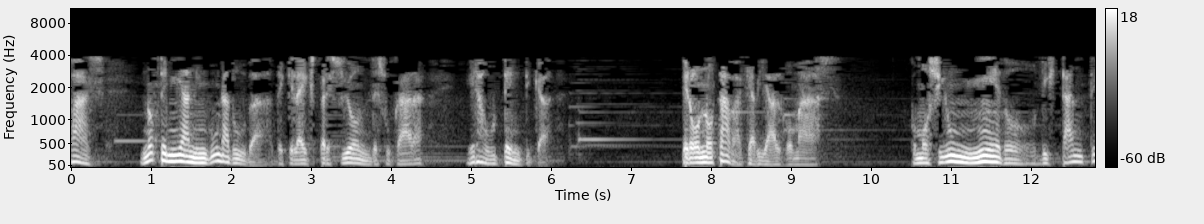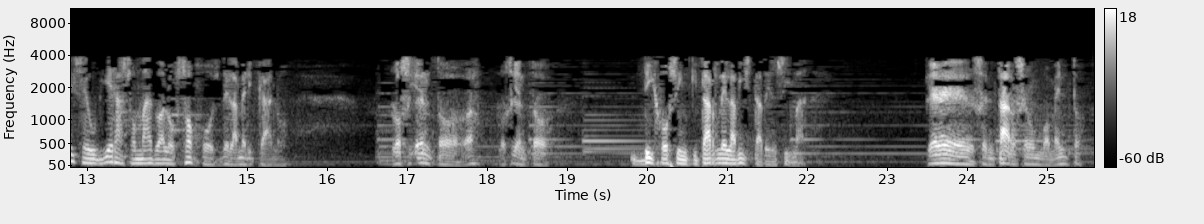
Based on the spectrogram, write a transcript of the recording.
Faz no tenía ninguna duda de que la expresión de su cara era auténtica, pero notaba que había algo más, como si un miedo distante se hubiera asomado a los ojos del americano. Lo siento, ¿eh? lo siento, dijo sin quitarle la vista de encima. ¿Quiere sentarse un momento?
